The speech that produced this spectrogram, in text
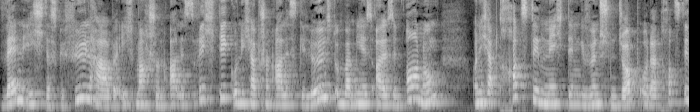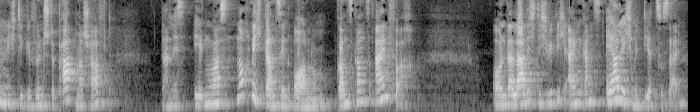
wenn ich das Gefühl habe, ich mache schon alles richtig und ich habe schon alles gelöst und bei mir ist alles in Ordnung, und ich habe trotzdem nicht den gewünschten Job oder trotzdem nicht die gewünschte Partnerschaft, dann ist irgendwas noch nicht ganz in Ordnung. Ganz, ganz einfach. Und da lade ich dich wirklich ein, ganz ehrlich mit dir zu sein.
